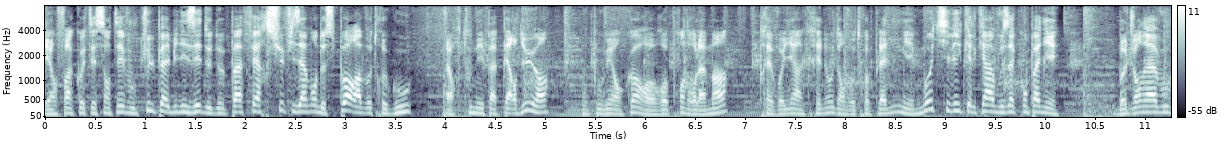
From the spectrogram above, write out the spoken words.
Et enfin, côté santé, vous culpabilisez de ne pas faire suffisamment de sport à votre goût. Alors tout n'est pas perdu, hein. vous pouvez encore reprendre la main, prévoyez un créneau dans votre planning et motivez quelqu'un à vous accompagner. Bonne journée à vous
